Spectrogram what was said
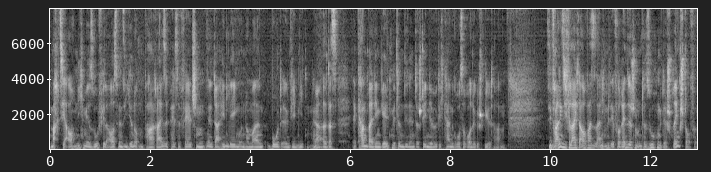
macht es ja auch nicht mehr so viel aus, wenn Sie hier noch ein paar Reisepässe fälschen, äh, da hinlegen und nochmal ein Boot irgendwie mieten. Ja, also das kann bei den Geldmitteln, die dahinter stehen, ja wirklich keine große Rolle gespielt haben. Sie fragen sich vielleicht auch, was ist eigentlich mit der forensischen Untersuchung der Sprengstoffe?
